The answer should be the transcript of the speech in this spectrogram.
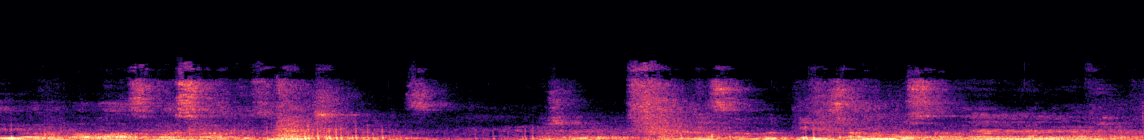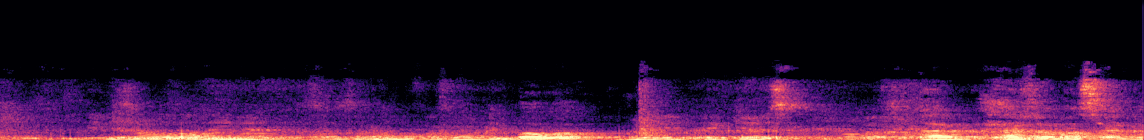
Eyvallah, baba ağzına sağlık. Baba, her, her zaman seninle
